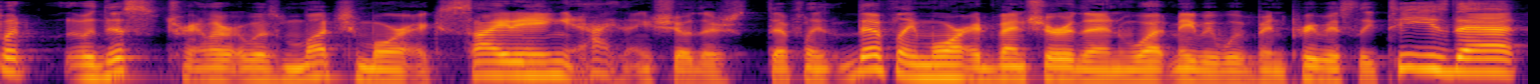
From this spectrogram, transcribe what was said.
But this trailer, it was much more exciting. I think showed there's definitely definitely more adventure than what maybe we've been previously teased at.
